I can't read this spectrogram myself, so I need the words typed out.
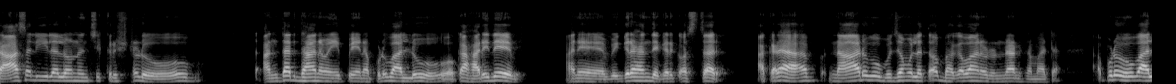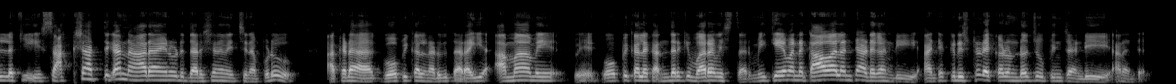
రాసలీలలో నుంచి కృష్ణుడు అంతర్ధానం అయిపోయినప్పుడు వాళ్ళు ఒక హరిదేవ్ అనే విగ్రహం దగ్గరికి వస్తారు. అక్కడ నాలుగు భుజములతో భగవానుడు ఉన్నాడు అనమాట అప్పుడు వాళ్ళకి సాక్షాత్తుగా నారాయణుడు దర్శనం ఇచ్చినప్పుడు అక్కడ గోపికలను అడుగుతారు అయ్య అమ్మ మీ గోపికలకు అందరికి వరం ఇస్తారు. మీకేమన్నా కావాలంటే అడగండి. అంటే కృష్ణుడు ఎక్కడుండో చూపించండి అని అంటారు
